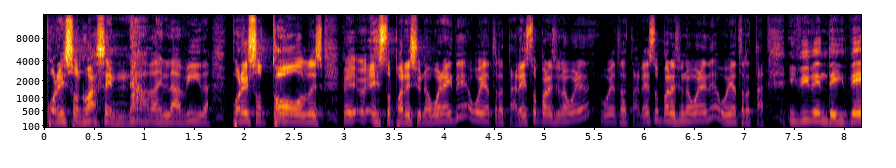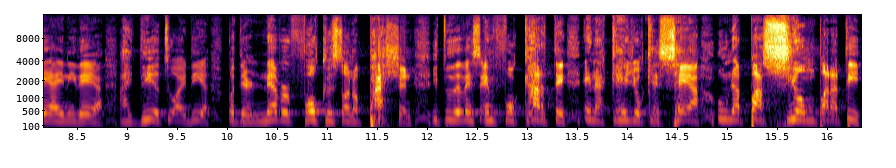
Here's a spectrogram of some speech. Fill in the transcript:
por eso no hace nada en la vida, por eso todo les, eh, esto parece una buena idea, voy a tratar, esto parece una buena idea, voy a tratar, esto parece una buena idea, voy a tratar. Y viven de idea en idea, idea to idea, but they're never focused on a passion. Y tú debes enfocarte en aquello que sea una pasión para ti,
